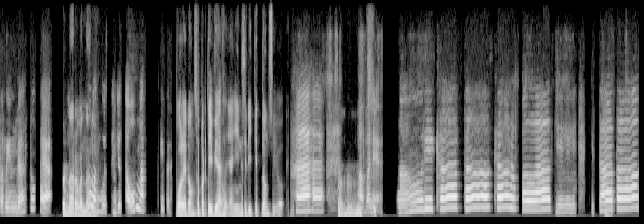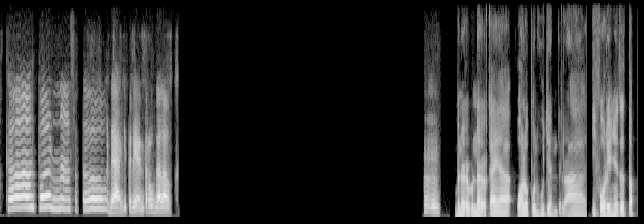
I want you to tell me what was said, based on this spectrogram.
Terindah tuh kayak Benar, Itu benar. lagu sejuta umat gitu. Boleh dong seperti biasa nyanyiin sedikit dong, Sio. Haha. Apa nih? Mau dikatakan apa lagi Kita takkan pernah satu Dah gitu deh, ntar lu galau Mm-mm. Bener-bener kayak walaupun hujan deras, euforianya tetap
